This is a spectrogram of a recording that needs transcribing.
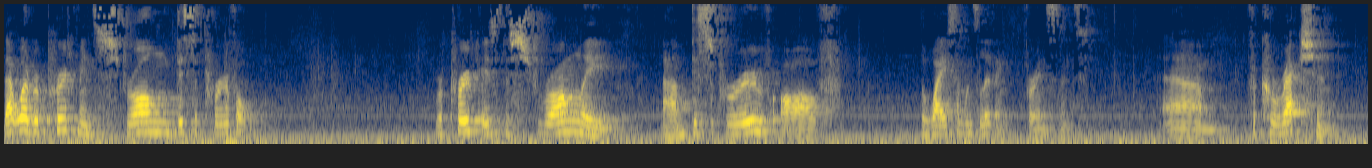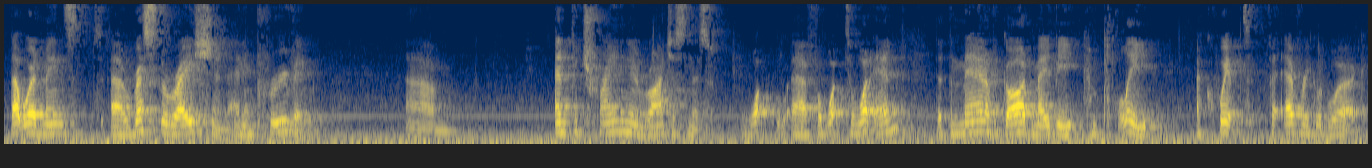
That word reproof means strong disapproval. Reproof is to strongly um, disprove of the way someone's living, for instance. Um, for correction, that word means uh, restoration and improving. Um, and for training in righteousness, what, uh, for what, to what end? That the man of God may be complete, equipped for every good work.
